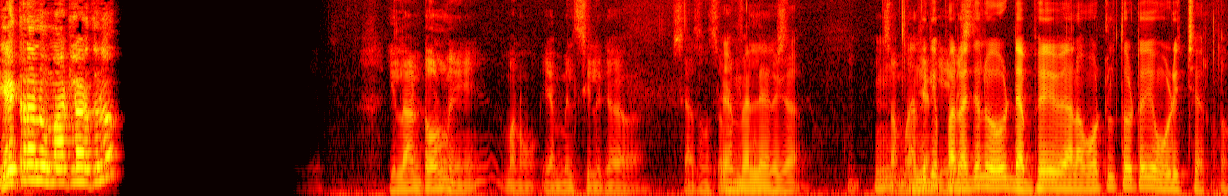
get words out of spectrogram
ఏట్రా నువ్వు మాట్లాడుతున్నావు? ఇలాంటి వాళ్ళని మనం ఎమ్మెల్సీలుగా శాసనసభ ఎమ్మెల్యేలుగా అందుకే ఏమి ప్రజలు డెబ్బై వేల ఓట్లతోటే ఓడిచ్చారు.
